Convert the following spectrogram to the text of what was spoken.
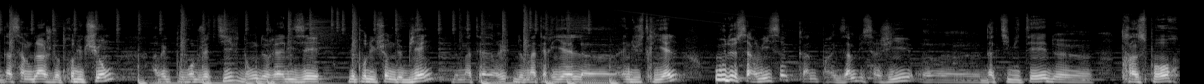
d'assemblage de production avec pour objectif donc, de réaliser des productions de biens, de, matériel euh, industriel ou de services quand par exemple il s'agit euh, d'activités de transport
